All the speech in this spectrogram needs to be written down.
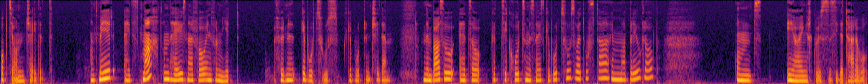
Option entscheidet. Und wir haben das gemacht und haben uns dann voll informiert für ein Geburtshaus, Geburt entschieden. Und in Basel hat so seit kurzem ein neues Geburtshaus aufgetan, im April, glaube ich. Und ich habe eigentlich gewusst, dass ich dorthin will.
